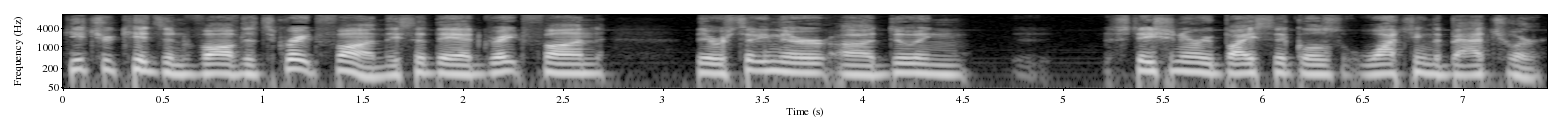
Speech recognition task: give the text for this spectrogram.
Get your kids involved. It's great fun. They said they had great fun. They were sitting there uh, doing stationary bicycles, watching The Bachelor.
